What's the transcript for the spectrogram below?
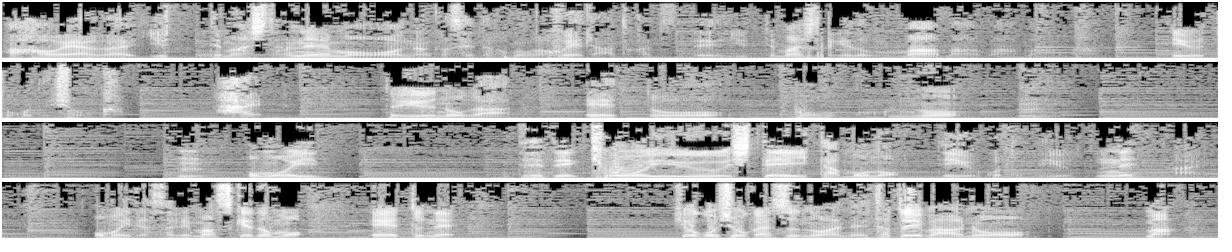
母親が言ってましたね。もうなんか洗濯物が増えたとかって言ってましたけども、まあまあまあまあまあ、っていうとこでしょうか。はい。というのが、えっ、ー、と、僕の、うん、うん、思い手で共有していたものっていうことで言うとね、はい、思い出されますけども、えっ、ー、とね、今日ご紹介するのはね、例えばあの、まあ、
